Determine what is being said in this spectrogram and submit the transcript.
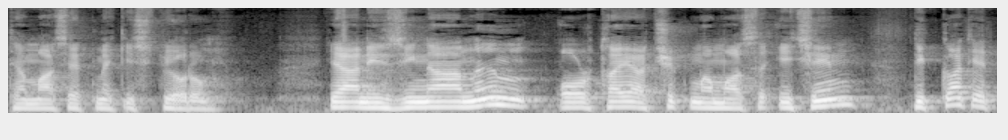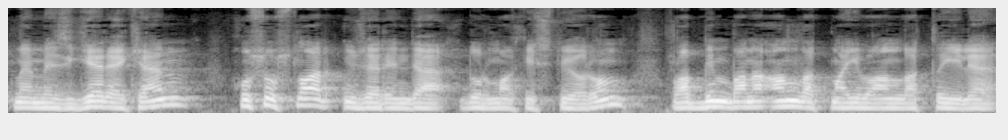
temas etmek istiyorum. Yani zinanın ortaya çıkmaması için dikkat etmemiz gereken hususlar üzerinde durmak istiyorum. Rabbim bana anlatmayı ve anlattığı ile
